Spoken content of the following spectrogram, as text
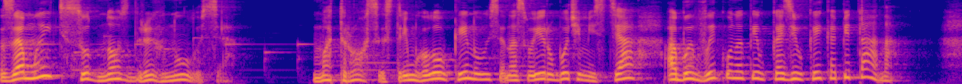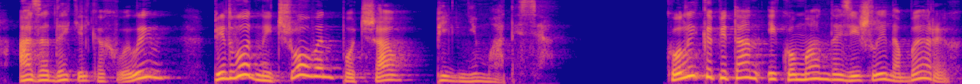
Замить судно здригнулося. Матроси стрімголов кинулися на свої робочі місця, аби виконати вказівки капітана. А за декілька хвилин підводний човен почав підніматися. Коли капітан і команда зійшли на берег,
